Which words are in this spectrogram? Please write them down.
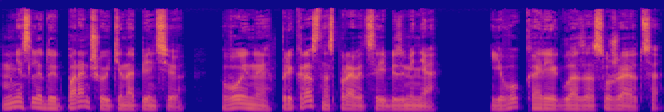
мне следует пораньше уйти на пенсию. Воины прекрасно справятся и без меня. Его карие глаза сужаются.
